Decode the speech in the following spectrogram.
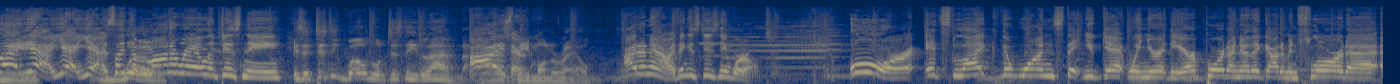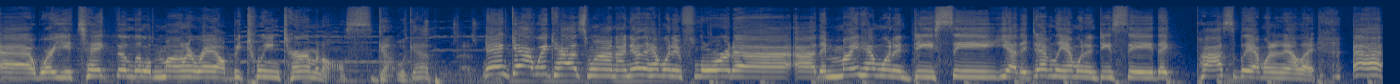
like, yeah, yeah, yeah. It's like the World. monorail at Disney. Is it Disney World or Disneyland that has Either. the monorail? I don't know. I think it's Disney World. Or it's like the ones that you get when you're at the airport. I know they got them in Florida, uh, where you take the little monorail between terminals. Gatwick Airport has one. And Gatwick has one. I know they have one in Florida. Uh, they might have one in DC. Yeah, they definitely have one in DC. They possibly have one in LA. Uh,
